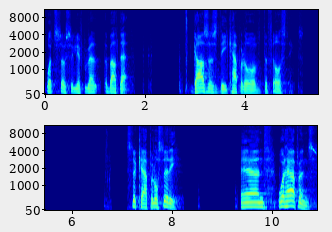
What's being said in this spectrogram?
What's so significant about that? Gaza is the capital of the Philistines. It's the capital city. And what happens?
